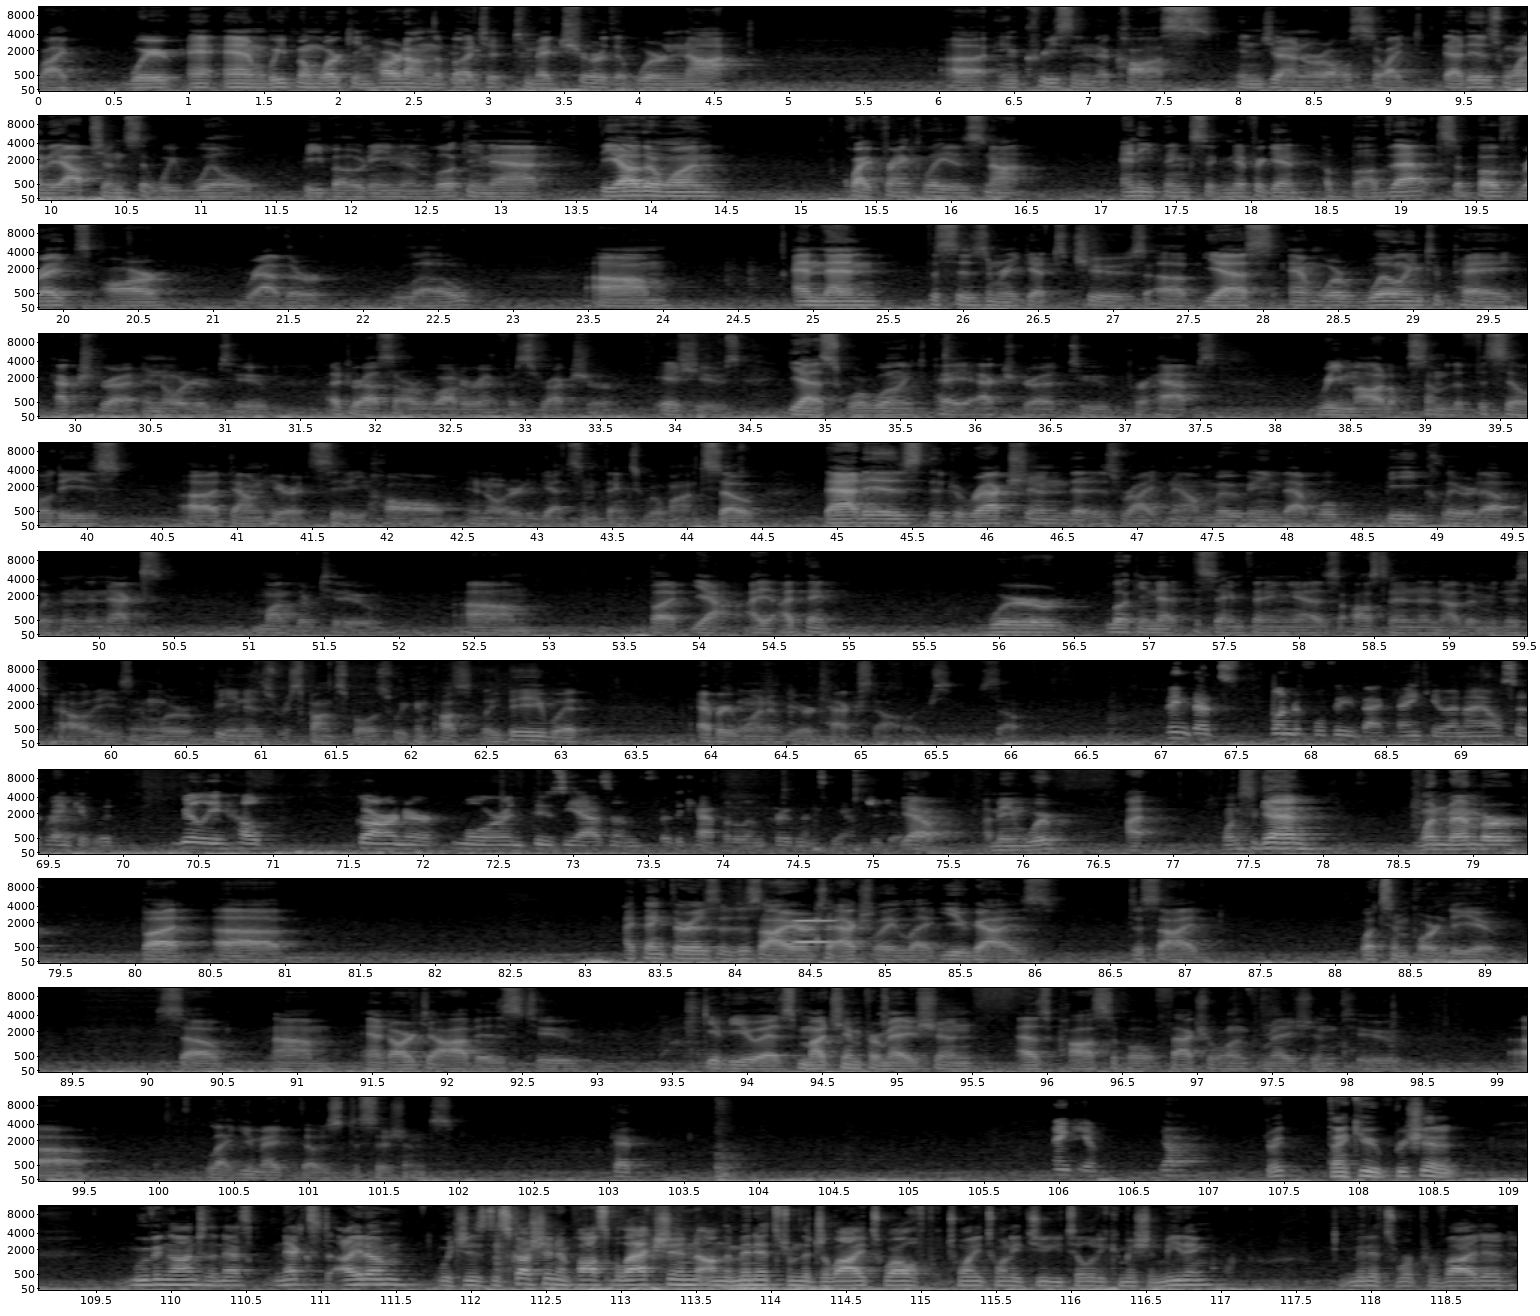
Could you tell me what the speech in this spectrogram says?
Like we're, and, we've been working hard on the budget to make sure that we're not uh, increasing the costs in general. So I, that is one of the options that we will be voting and looking at. The other one, quite frankly, is not anything significant above that. So both rates are rather low. Um, and then the citizenry get to choose of yes, and we're willing to pay extra in order to address our water infrastructure issues. Yes, we're willing to pay extra to perhaps remodel some of the facilities uh, down here at City Hall in order to get some things we want. So that is the direction that is right now moving. That will be cleared up within the next month or two. Um, but yeah, I, I think we're looking at the same thing as Austin and other municipalities, and we're being as responsible as we can possibly be with every one of your tax dollars. So, I think that's wonderful feedback. Thank you. And I also think Right. it would really help garner more enthusiasm for the capital improvements we have to do. yeah, I mean, we're, I, once again, one member, but, uh, I think there is a desire to actually let you guys decide what's important to you. So, um, and our job is to give you as much information as possible, factual information to, uh, let you make those decisions. Okay? Thank you. Yep. Great, thank you, appreciate it. Moving on to the next, next item, which is discussion and possible action on the minutes from the July twelfth, twenty twenty-two Utility Commission meeting. Minutes were provided.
